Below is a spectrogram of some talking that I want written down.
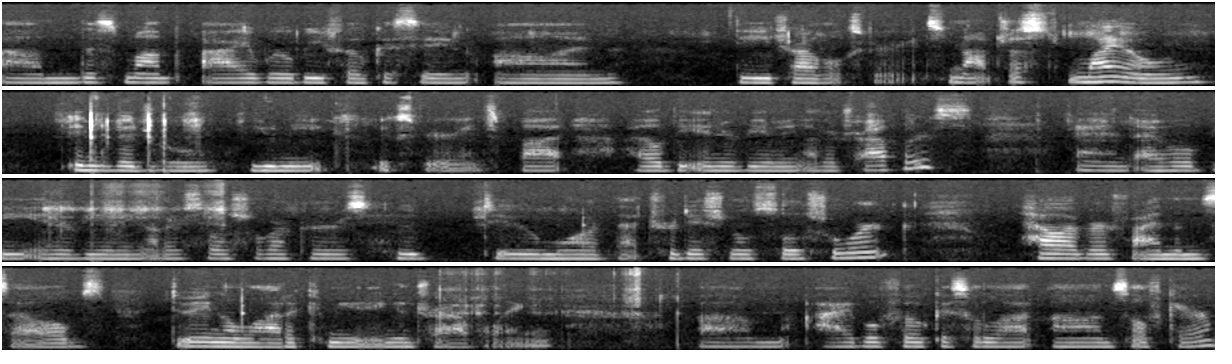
Um, this month, I will be focusing on the travel experience, not just my own individual, unique experience, but I will be interviewing other travelers and I will be interviewing other social workers who do more of that traditional social work, however, find themselves doing a lot of commuting and traveling. Um, I will focus a lot on self care,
